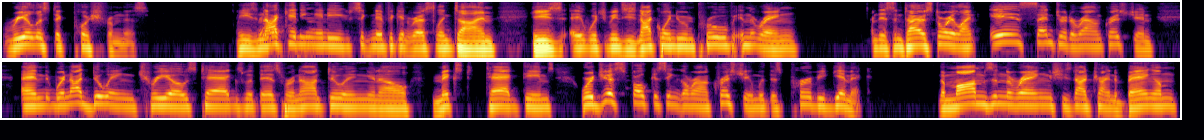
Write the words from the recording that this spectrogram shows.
realistic push from this. He's not getting any significant wrestling time. He's eh, which means he's not going to improve in the ring. This entire storyline is centered around Christian and we're not doing trios tags with this. We're not doing, you know, mixed tag teams. We're just focusing around Christian with this pervy gimmick. The mom's in the ring. She's not trying to bang him.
